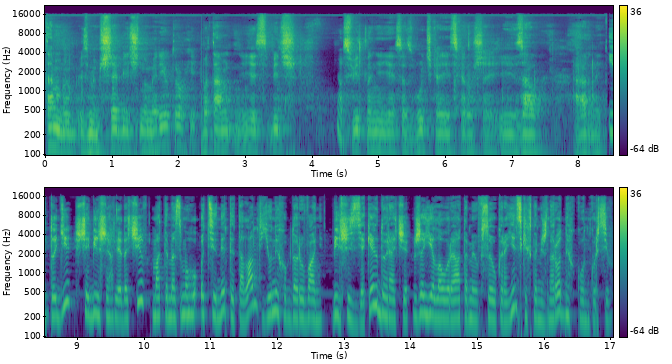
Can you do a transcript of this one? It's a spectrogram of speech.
Там ми візьмемо ще більше номерів трохи, бо там є більш освітлення, є озвучка, є хороша, і зал гарний. І тоді ще більше глядачів матиме змогу оцінити талант юних обдарувань, більшість з яких, до речі, вже є лауреатами всеукраїнських та міжнародних конкурсів.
